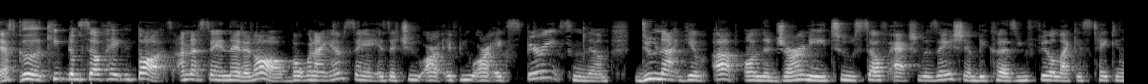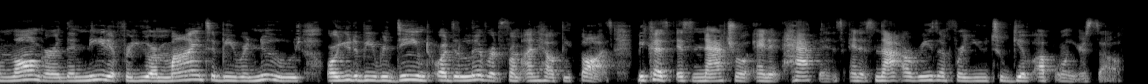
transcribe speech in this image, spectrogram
that's good. Keep them self-hating thoughts. I'm not saying that at all. But what I am saying is that you are, if you are experiencing them, do not give up on the journey to self-actualization because you feel like it's taking longer than needed for your mind to be renewed or you to be redeemed or delivered from unhealthy thoughts because it's natural and it happens and it's not a reason for you to give up on yourself.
